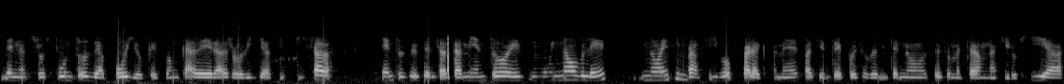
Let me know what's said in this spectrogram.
de nuestros puntos de apoyo, que son caderas, rodillas y pisadas. Entonces el tratamiento es muy noble, no es invasivo para que también el paciente pues obviamente no se someta a una cirugía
